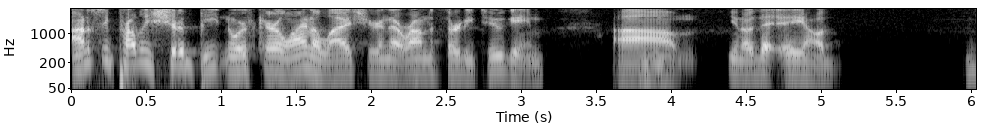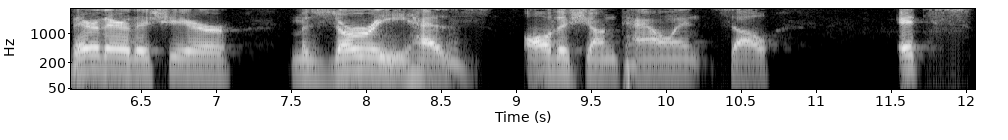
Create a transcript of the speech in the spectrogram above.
honestly, probably should have beat North Carolina last year in that round of 32 game. Um, mm-hmm. You know, that, you know, they're there this year. Missouri has all this young talent. So it's,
